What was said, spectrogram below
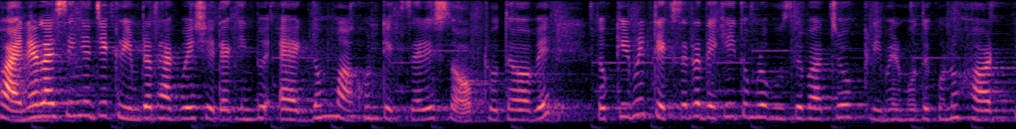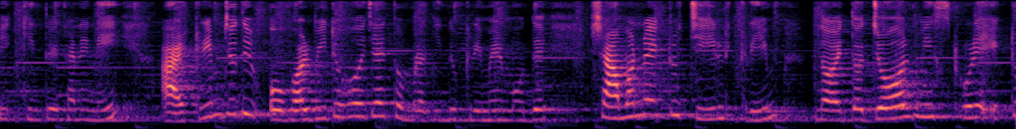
ফাইনাল আইসিংয়ের যে ক্রিমটা থাকবে, সেটা কিন্তু একদম মাখন টেক্সচারে সফট হতে হবে। তো ক্রিমের টেক্সচারটা দেখেই তোমরা বুঝতে পারছ ক্রিমের মধ্যে কোনো হার্ড পিক কিন্তু এখানে নেই। আর ক্রিম যদি ওভারবিটও হয়ে যায়, তোমরা কিন্তু ক্রিমের মধ্যে সামান্য একটু চিল্ড ক্রিম নয়তো জল মিক্সড করে একটু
